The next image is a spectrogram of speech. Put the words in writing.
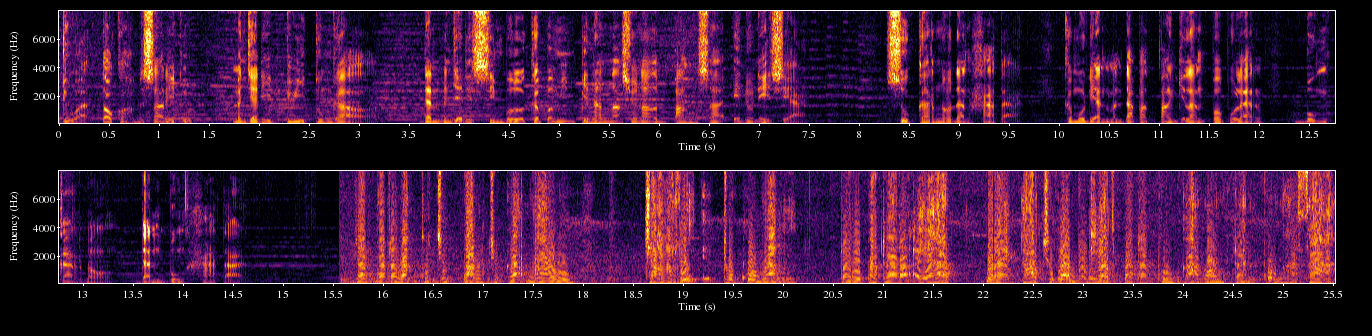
Dua tokoh besar itu menjadi Dwi Tunggal dan menjadi simbol kepemimpinan nasional bangsa Indonesia. Soekarno dan Hatta kemudian mendapat panggilan populer Bung Karno dan Bung Hatta. Dan pada waktu Jepang juga mau cari dukungan daripada rakyat, mereka juga melihat pada Bung Karno dan Bung Hatta.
